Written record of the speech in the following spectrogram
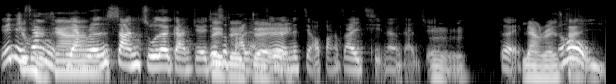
有点像两人三足的感觉，就是把两个人的脚绑在一起那种感觉。嗯对，两人三椅。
